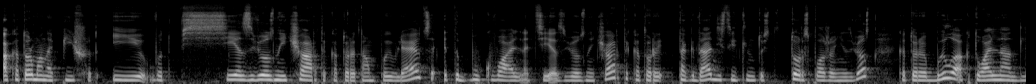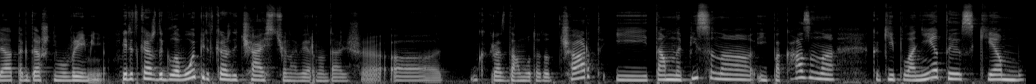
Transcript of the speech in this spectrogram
о котором она пишет. И вот все звездные чарты, которые там появляются, это буквально те звездные чарты, которые тогда действительно, то есть то расположение звезд, которое было актуально для тогдашнего времени. Перед каждой главой, перед каждой частью, наверное, дальше а, как раз дан вот этот чарт, и там написано и показано, какие планеты с кем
